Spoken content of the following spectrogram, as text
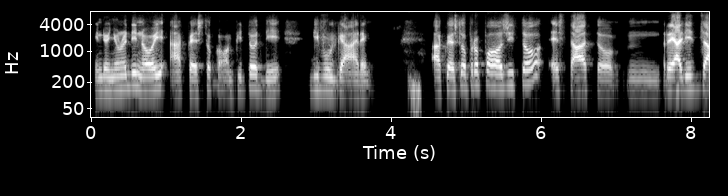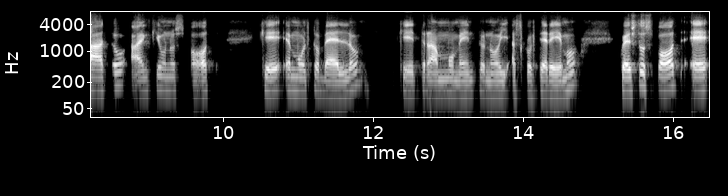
Quindi ognuno di noi ha questo compito di divulgare. A questo proposito è stato mh, realizzato anche uno spot che è molto bello, che tra un momento noi ascolteremo. Questo spot è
